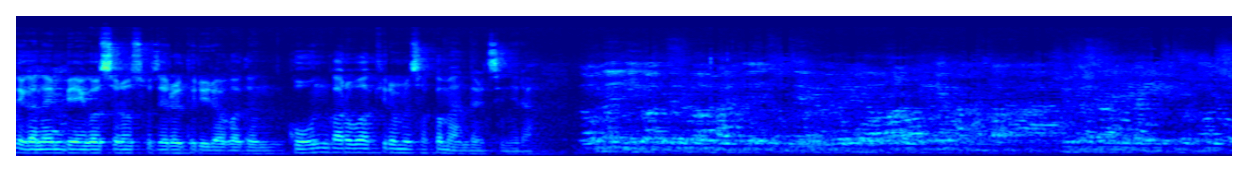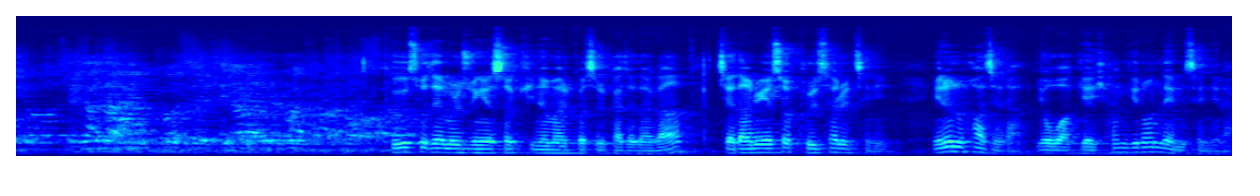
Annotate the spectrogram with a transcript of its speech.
내가 냄비의 것으로 소재를 드리려거든 고운 가루와 기름을 섞어 만들지니라. 그 소재물 중에서 기념할 것을 가져다가 제단 위에서 불사를 치니 이는 화제라 여호와께 향기로운 냄새니라.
